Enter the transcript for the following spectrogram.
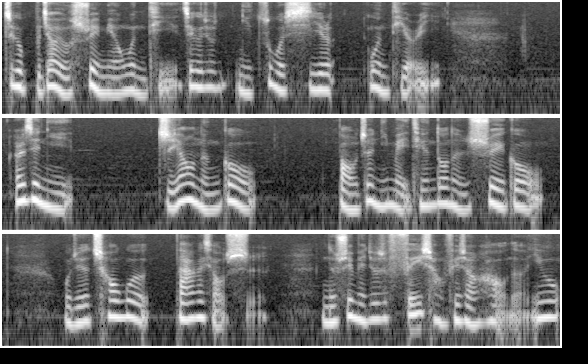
这个不叫有睡眠问题，这个就你作息问题而已。而且你只要能够保证你每天都能睡够。我觉得超过八个小时，你的睡眠就是非常非常好的。因为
